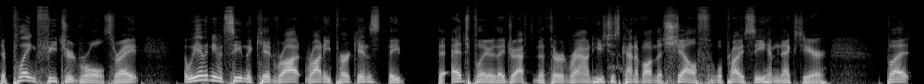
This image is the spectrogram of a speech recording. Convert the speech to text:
They're playing featured roles, right? We haven't even seen the kid Rod, Ronnie Perkins, they the edge player they drafted in the third round. He's just kind of on the shelf. We'll probably see him next year. But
